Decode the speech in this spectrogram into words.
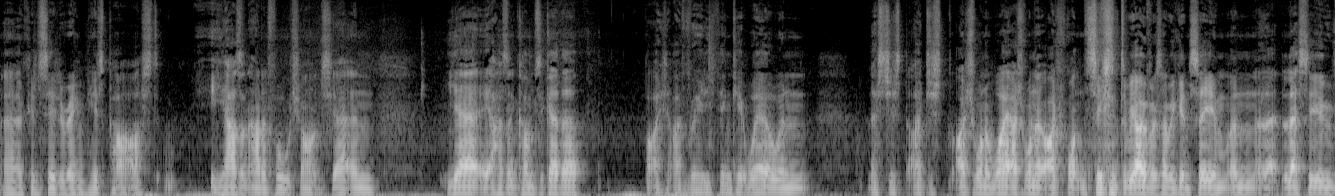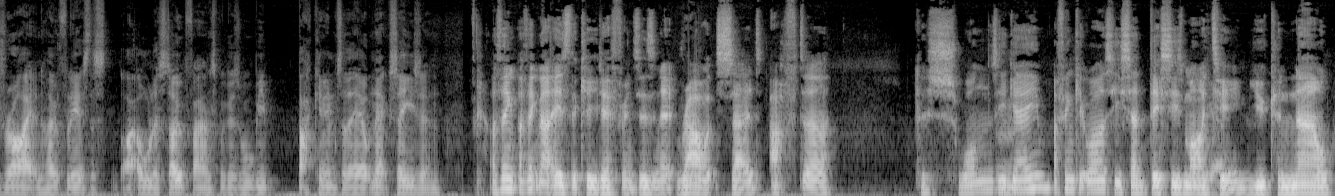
uh, considering his past. He hasn't had a full chance yet, and yeah, it hasn't come together, but I, I really think it will. And let's just, I just, I just want to wait. I just want to, I just want the season to be over so we can see him and let's see who's right. And hopefully, it's the, all the Stoke fans because we'll be backing him to the hilt next season. I think, I think that is the key difference, isn't it? Rowett said after the Swansea mm. game, I think it was. He said, "This is my yeah. team. You can now,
